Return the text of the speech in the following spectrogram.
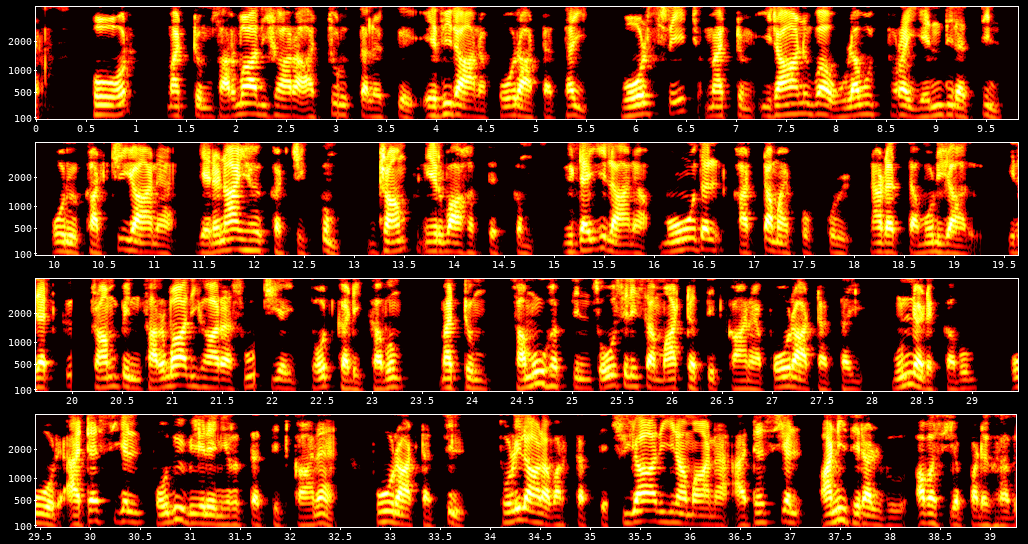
போர் மற்றும் சர்வாதிகார அச்சுறுத்தலுக்கு எதிரான போராட்டத்தை வால் ஸ்ட்ரீட் மற்றும் இராணுவ உளவுத்துறை எந்திரத்தின் ஒரு கட்சியான ஜனநாயக கட்சிக்கும் ட்ரம்ப் நிர்வாகத்திற்கும் இடையிலான மோதல் கட்டமைப்புக்குள் நடத்த முடியாது. இதற்கு ட்ரம்பின் சர்வாதிகார சூழ்ச்சியை தோற்கடிக்கவும் மற்றும் சமூகத்தின் சோசியலிச மாற்றத்திற்கான போராட்டத்தை முன்னெடுக்கவும் ஓர் அரசியல் பொது வேலை நிறுத்தத்திற்கான போராட்டத்தில் தொழிலாள வர்க்கத்தின் சுயாதீனமான அரசியல் அணிதிரள்வு அவசியப்படுகிறது.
